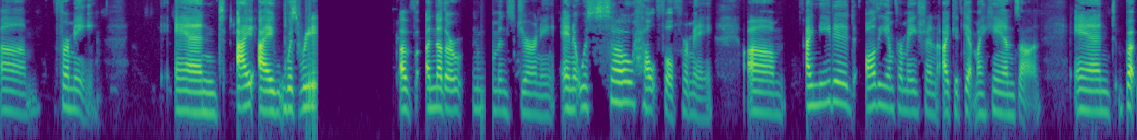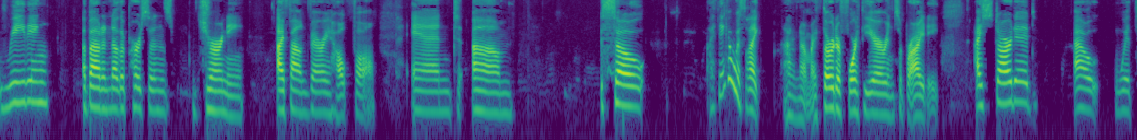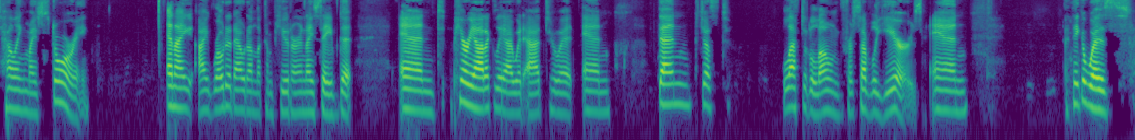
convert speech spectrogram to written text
um, for me, and I I was reading of another woman's journey, and it was so helpful for me. Um, I needed all the information I could get my hands on, and but reading about another person's journey, I found very helpful, and um, so I think it was like I don't know my third or fourth year in sobriety. I started out with telling my story and I I wrote it out on the computer and I saved it. And periodically I would add to it and then just left it alone for several years. And I think it was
